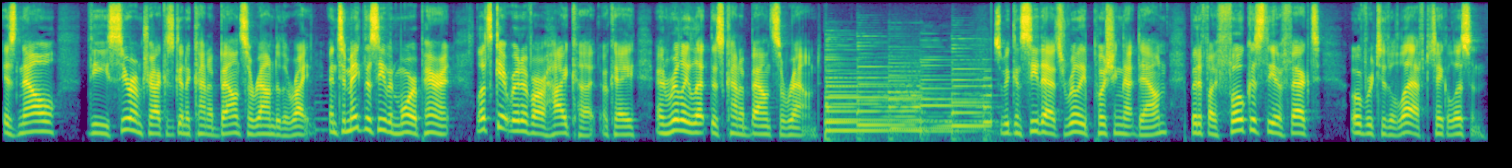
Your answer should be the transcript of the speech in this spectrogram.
is now the serum track is going to kind of bounce around to the right. And to make this even more apparent, let's get rid of our high cut, okay? And really let this kind of bounce around. So we can see that it's really pushing that down, but if I focus the effect over to the left, take a listen.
